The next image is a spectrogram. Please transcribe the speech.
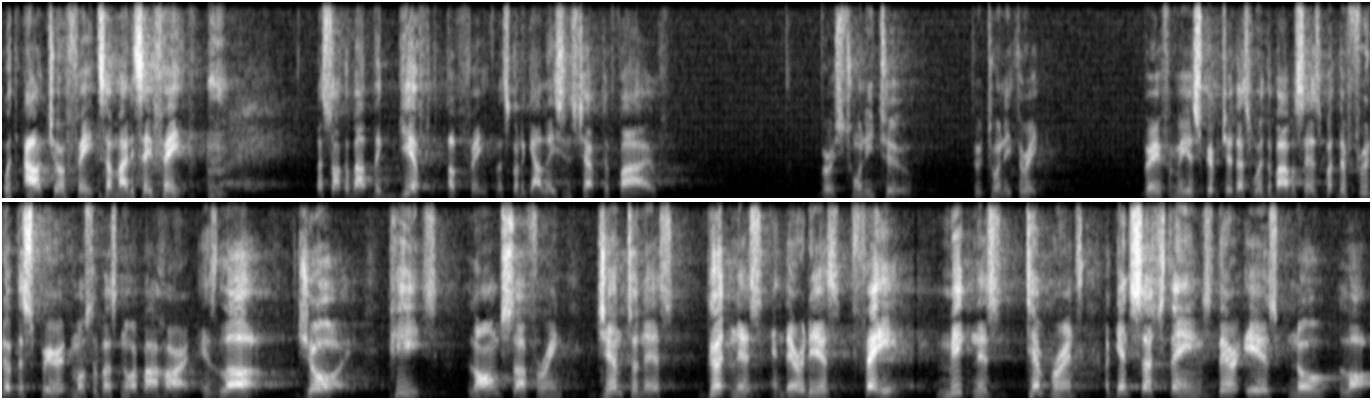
without your faith. Somebody say faith. Let's talk about the gift of faith. Let's go to Galatians chapter 5, verse 22 through 23. Very familiar scripture. That's where the Bible says, But the fruit of the Spirit, most of us know it by heart, is love, joy, peace, long suffering, gentleness, goodness, and there it is, faith, meekness, temperance. Against such things there is no law.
